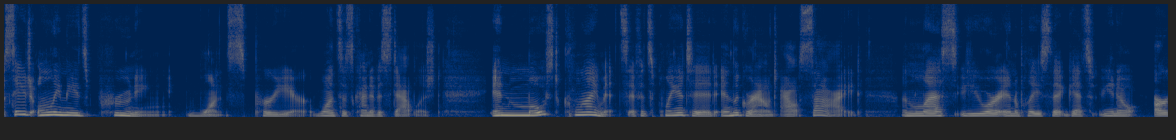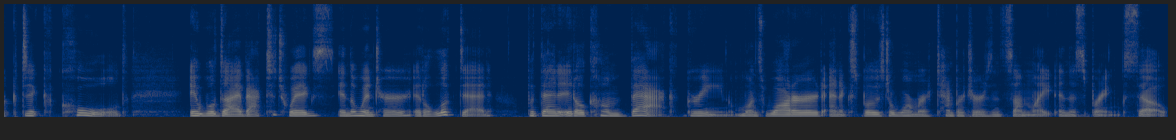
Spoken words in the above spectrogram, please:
sage only needs pruning once per year, once it's kind of established. In most climates, if it's planted in the ground outside, unless you are in a place that gets, you know, Arctic cold, it will die back to twigs in the winter. It'll look dead, but then it'll come back green once watered and exposed to warmer temperatures and sunlight in the spring. So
